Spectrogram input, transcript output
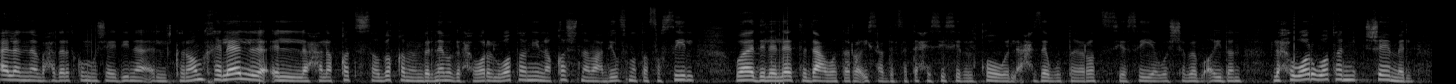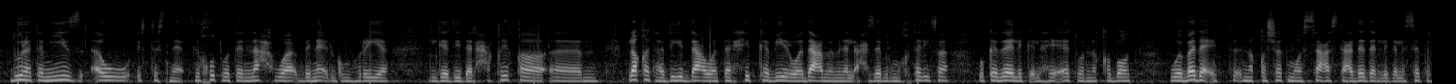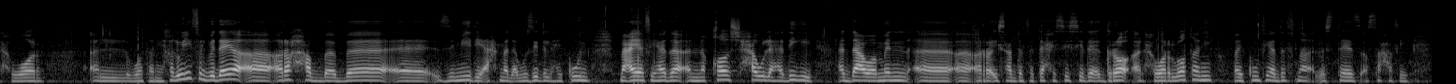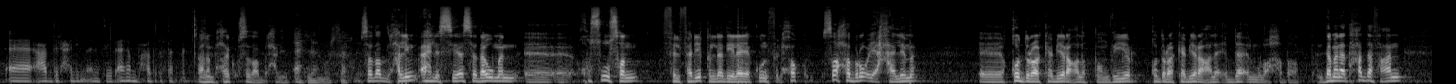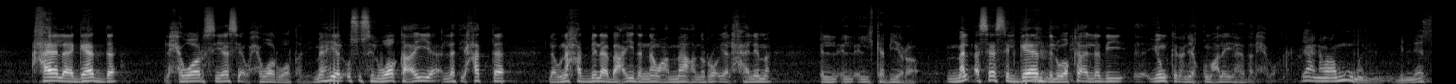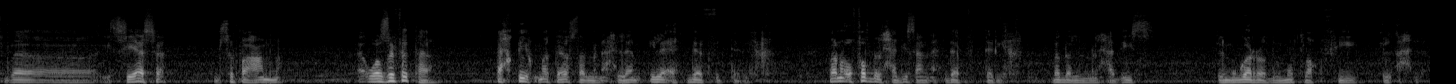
أهلا بحضراتكم مشاهدينا الكرام. خلال الحلقات السابقة من برنامج الحوار الوطني ناقشنا مع ضيوفنا تفاصيل ودلالات دعوة الرئيس عبد الفتاح السيسي للقوى والأحزاب والتيارات السياسية والشباب أيضا لحوار وطني شامل دون تمييز أو استثناء. في خطوة نحو بناء الجمهورية الجديدة الحقيقة لقت هذه الدعوة ترحيب كبير ودعم من الأحزاب المختلفة وكذلك الهيئات والنقابات وبدأت نقاشات موسعة استعدادا لجلسات الحوار الوطني. خلوني في البداية أرحب بزميلي أحمد أبو زيد اللي هيكون معايا في هذا النقاش حول هذه الدعوة من الرئيس عبد الفتاح السيسي لإجراء الحوار الوطني وهيكون فيها ضيفنا الأستاذ الصحفي عبد الحليم أنزيل أهلا بحضرتك. أهلا بحضرتك أستاذ عبد الحليم. أهلا وسهلا. أستاذ عبد الحليم أهل السياسة دوما خصوصا في الفريق الذي لا يكون في الحكم صاحب رؤية حالمة قدرة كبيرة على التنظير قدرة كبيرة على إبداء الملاحظات. عندما نتحدث عن حالة جادة لحوار سياسي أو حوار وطني، ما هي الأسس الواقعية التي حتى لو نحت بنا بعيدا نوعا ما عن الرؤية الحالمة ال ال الكبيرة، ما الأساس الجاد الواقعي الذي يمكن أن يقوم عليه هذا الحوار؟ يعني عموما بالنسبة السياسة بصفة عامة وظيفتها تحقيق ما تيسر من أحلام إلى أهداف في التاريخ. فأنا أفضل الحديث عن أهداف في التاريخ بدلا من الحديث المجرد المطلق في الأحلام.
